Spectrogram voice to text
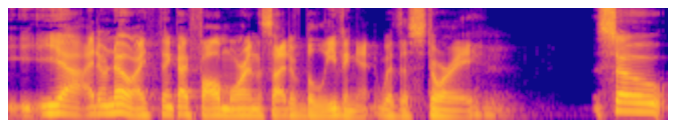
yeah, I don't know. I think I fall more on the side of believing it with this story. So,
